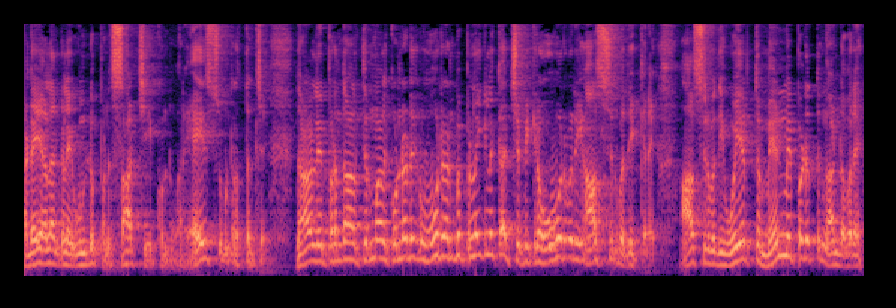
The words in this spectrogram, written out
அடையாளங்களை உண்டு பண்ண சாட்சியை கொண்டு வர. ஏசு ரத்தம் நாளை பிறந்தநாள் திருமணம் கொண்டாடுகிற ஒவ்வொரு அன்பு பிள்ளைகளுக்காக செபிக்கிற ஒவ்வொருவரையும் ஆசீர்வதிக்கிறேன். ஆசீர்வதி உயர்த்து மேன்மைப்படுத்துங்க ஆண்டவரை.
